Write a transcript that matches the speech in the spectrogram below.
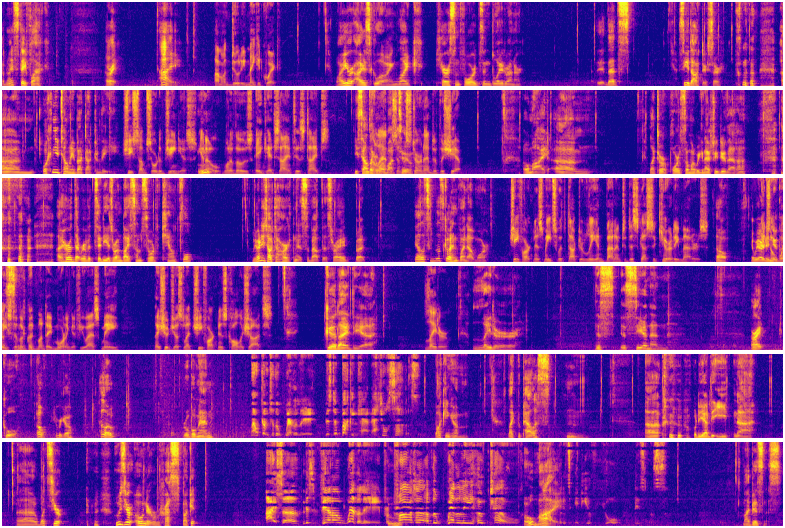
Have a nice day, Flak. Alright. Hi. I'm on duty. Make it quick. Why are your eyes glowing like Harrison Ford's in Blade Runner? Uh, That's. See a doctor, sir. um, what can you tell me about Dr. Li? She's some sort of genius. You know, one of those egghead scientist types. He sounds like Her a lab robot, is in too. the stern end of the ship. Oh my. Um, like to report someone? We can actually do that, huh? I heard that Rivet City is run by some sort of council. We already talked to Harkness about this, right? But yeah, let's let's go ahead and find out more. Chief Harkness meets with Dr. Li and Bannon to discuss security matters. Oh, yeah, we already It's knew a waste this. of a good Monday morning, if you ask me. They should just let Chief Harkness call the shots. Good idea. Later. Later. This is CNN. All right, cool. Oh, here we go. Hello, Roboman. Welcome to the Weatherly. Mr. Buckingham at your service. Buckingham. Like the palace? Hmm. Uh, what do you have to eat? Nah. Uh, what's your. Who's your owner, Russ Bucket? I serve Miss Vera Weatherly, proprietor of the Weatherly Hotel. Oh my. But it's any of your business. My business.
